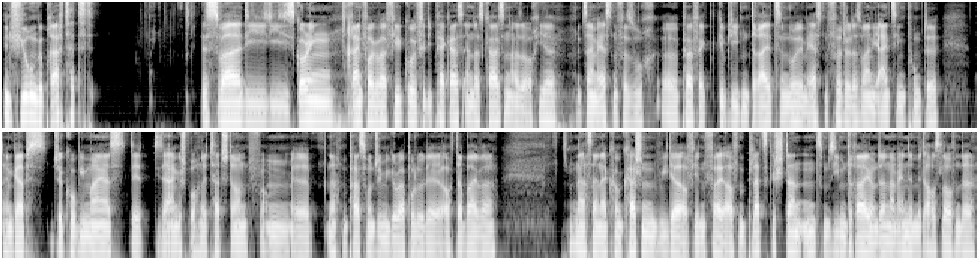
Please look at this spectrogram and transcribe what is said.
in Führung gebracht hat es war die, die Scoring-Reihenfolge war viel cool für die Packers. Anders Carlson, also auch hier mit seinem ersten Versuch äh, perfekt geblieben. 3 zu 0 im ersten Viertel, das waren die einzigen Punkte. Dann gab es Jacoby Myers, der, dieser angesprochene Touchdown vom, äh, nach dem Pass von Jimmy Garoppolo, der auch dabei war. Nach seiner Concussion wieder auf jeden Fall auf dem Platz gestanden zum 7-3 und dann am Ende mit auslaufender,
